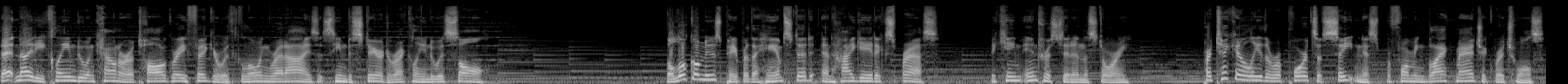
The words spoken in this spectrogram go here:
That night, he claimed to encounter a tall gray figure with glowing red eyes that seemed to stare directly into his soul. The local newspaper, the Hampstead and Highgate Express, became interested in the story, particularly the reports of Satanists performing black magic rituals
